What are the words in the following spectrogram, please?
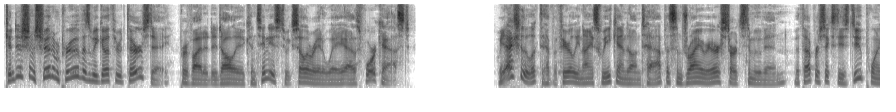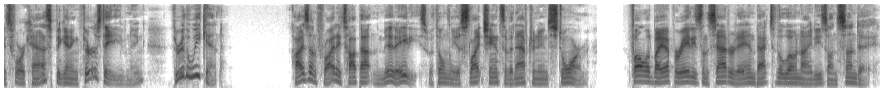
Conditions should improve as we go through Thursday, provided Idalia continues to accelerate away as forecast. We actually look to have a fairly nice weekend on tap as some drier air starts to move in, with upper 60s dew points forecast beginning Thursday evening through the weekend. Highs on Friday top out in the mid 80s with only a slight chance of an afternoon storm, followed by upper 80s on Saturday and back to the low 90s on Sunday.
